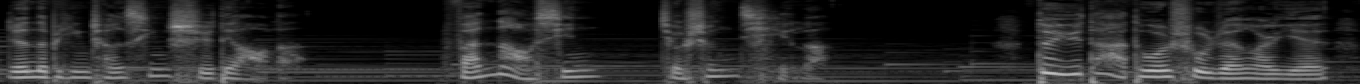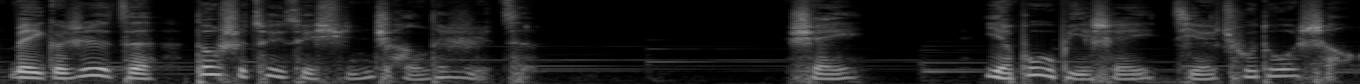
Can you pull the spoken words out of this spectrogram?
人的平常心失掉了，烦恼心就升起了。对于大多数人而言，每个日子都是最最寻常的日子。谁，也不比谁杰出多少。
